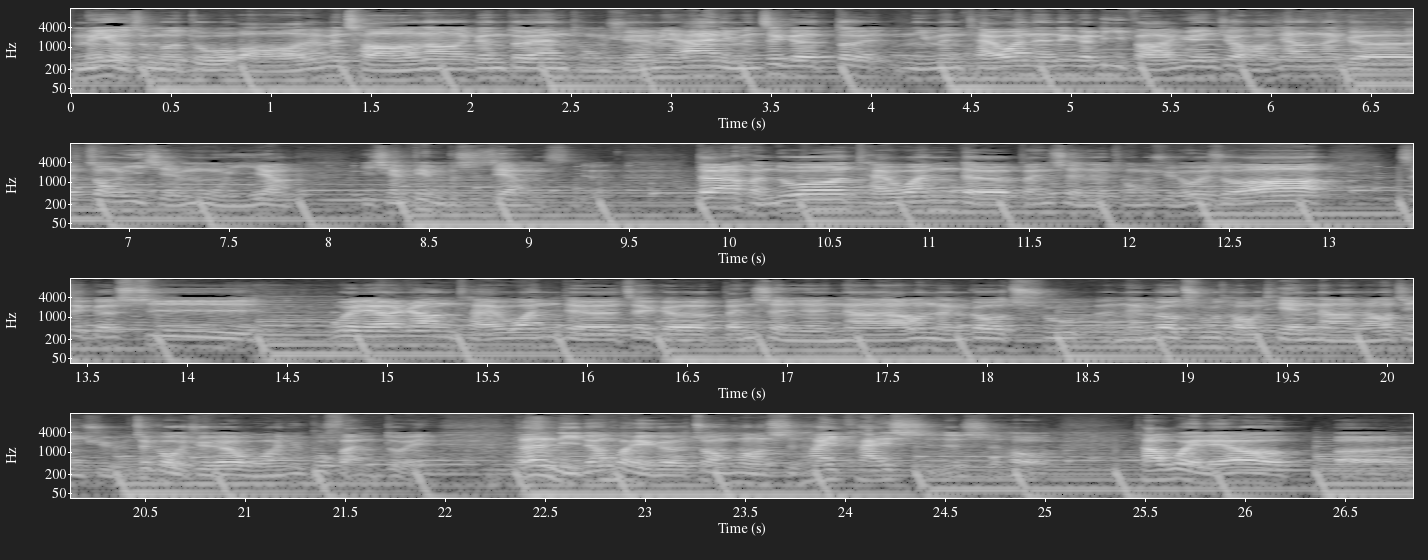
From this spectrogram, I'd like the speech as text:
没有这么多哦，那边吵闹闹跟对岸同学那边啊，你们这个对你们台湾的那个立法院就好像那个综艺节目一样，以前并不是这样子的。当然，很多台湾的本省的同学会说啊，这个是为了要让台湾的这个本省人呐、啊，然后能够出能够出头天呐、然后进去，这个我觉得我完全不反对。但是李登辉有个状况是，他一开始的时候，他为了要呃。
